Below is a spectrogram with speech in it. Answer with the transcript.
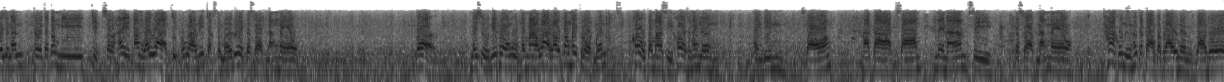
ราะฉะนั้นเธอจะต้องมีจิตให้ตั้งไว้ว่าจิตของเรานี้จักเสมอด้วยกระสอบหนังแมว ก็ในสูตรนี้พระองค์อุปมาว่าเราต้องไม่โกรธเหมือนข้ออุปมาสี่ข้อใช่ไหมหนึ่งแผ่นดินสองอากาศสามแม่น้ำสี่กระสอบหนังแมว ถ้าคนอื่นเขาจะกล่าวกับเราหนึ่งกล่าวโดย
